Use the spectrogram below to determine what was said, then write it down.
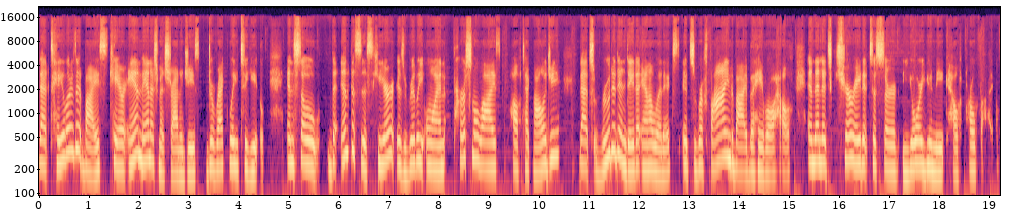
that tailors advice, care, and management strategies directly to you. And so the emphasis here is really on personalized health technology that's rooted in data analytics, it's refined by behavioral health, and then it's curated to serve your unique health profile.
